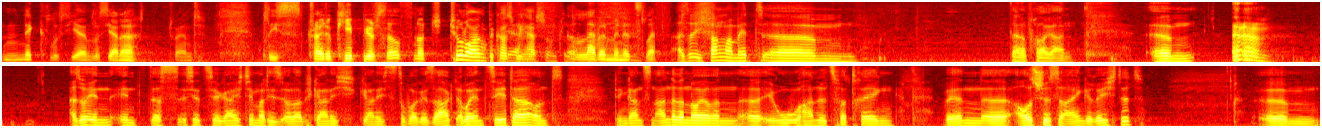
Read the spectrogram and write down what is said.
Nick, Lucia, and Luciana to end. Please try to keep yourself not too long because ja, we have 11 minutes left. Also ich fange mal mit ähm, deiner Frage an. Ähm, Also in, in, das ist jetzt hier gar nicht thematisiert, oder habe ich gar, nicht, gar nichts drüber gesagt, aber in CETA und den ganzen anderen neueren äh, EU-Handelsverträgen werden äh, Ausschüsse eingerichtet, ähm,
